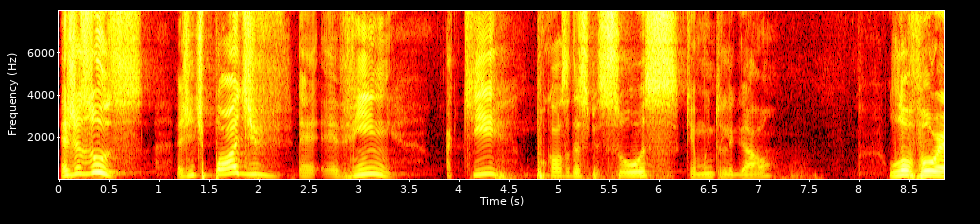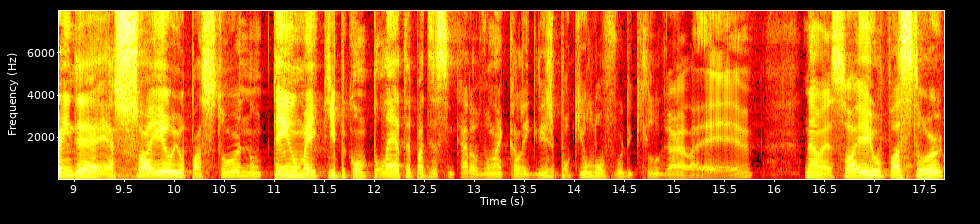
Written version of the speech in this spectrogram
é Jesus. A gente pode é, é, vir aqui por causa das pessoas, que é muito legal. O louvor ainda é, é só eu e o pastor, não tem uma equipe completa para dizer assim, cara, eu vou naquela igreja porque o louvor daquele lugar lá é. Não, é só eu e o pastor,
